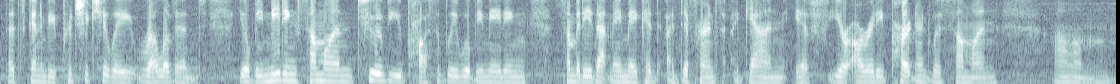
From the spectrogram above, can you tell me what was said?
that's going to be particularly relevant. You'll be meeting someone, two of you possibly will be meeting somebody that may make a, a difference again if you're already partnered with someone. Um,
